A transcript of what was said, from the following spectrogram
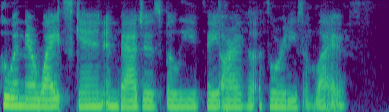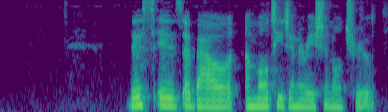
who, in their white skin and badges, believe they are the authorities of life. This is about a multi generational truth,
